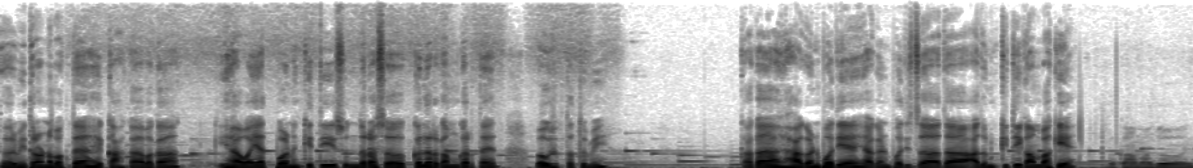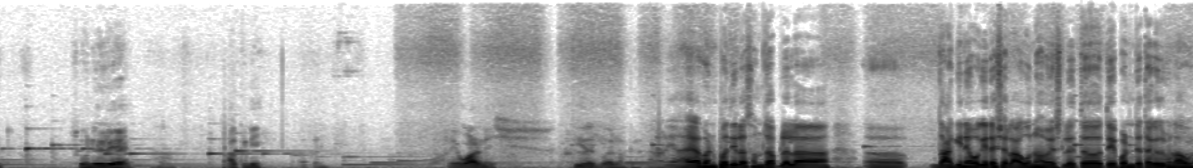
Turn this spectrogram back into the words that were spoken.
तर मित्रांनो बघताय हे काका बघा ह्या वयात पण किती सुंदर असं कलर काम करतायत. बघू शकता तुम्ही. काका हा गणपती आहे. ह्या गणपतीचं आता अजून किती काम बाकी आहे? काम अजून सोनेरी आहे. आकणी आणि वाळणेश तीनच बरं आणि ह्या गणपतीला समजा आपल्याला अं, दागिने वगैरे असे लावून हवे असले तर ते पण देता का तुम्ही लावून?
